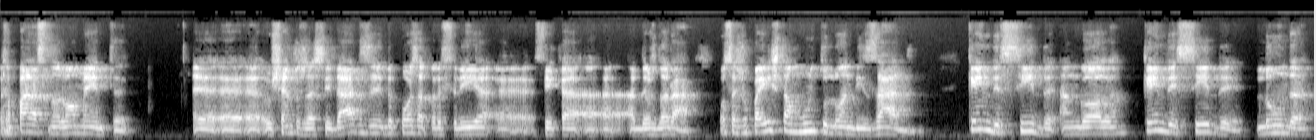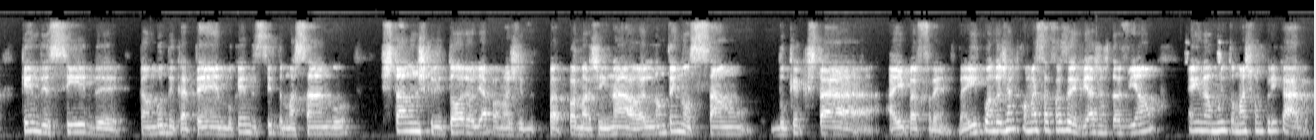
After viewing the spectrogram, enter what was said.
repara-se normalmente é, é, os centros das cidades e depois a periferia fica a, a Deus dará. Ou seja, o país está muito luandizado quem decide Angola, quem decide Lunda, quem decide Cambu de Catembo, quem decide Massango, está no escritório a olhar para, margin, marginal, ele não tem noção do que, é que está aí para frente. Né? E quando a gente começa a fazer viagens de avião, é ainda muito mais complicado,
